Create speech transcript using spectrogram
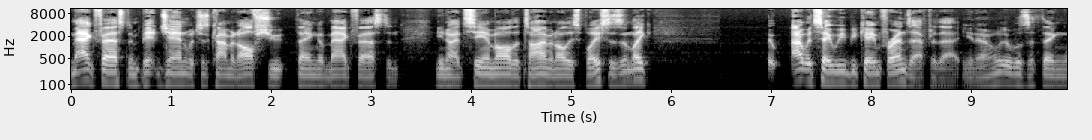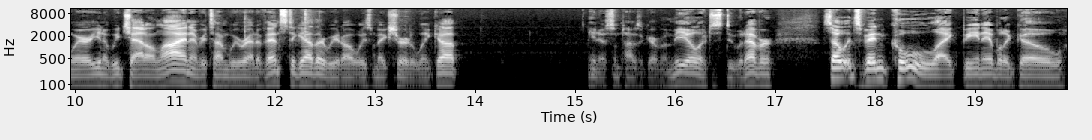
Magfest and BitGen, which is kind of an offshoot thing of Magfest, and you know I'd see him all the time in all these places, and like I would say we became friends after that. You know, it was a thing where you know we chat online every time we were at events together. We'd always make sure to link up. You know, sometimes we grab a meal or just do whatever. So it's been cool, like being able to go,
